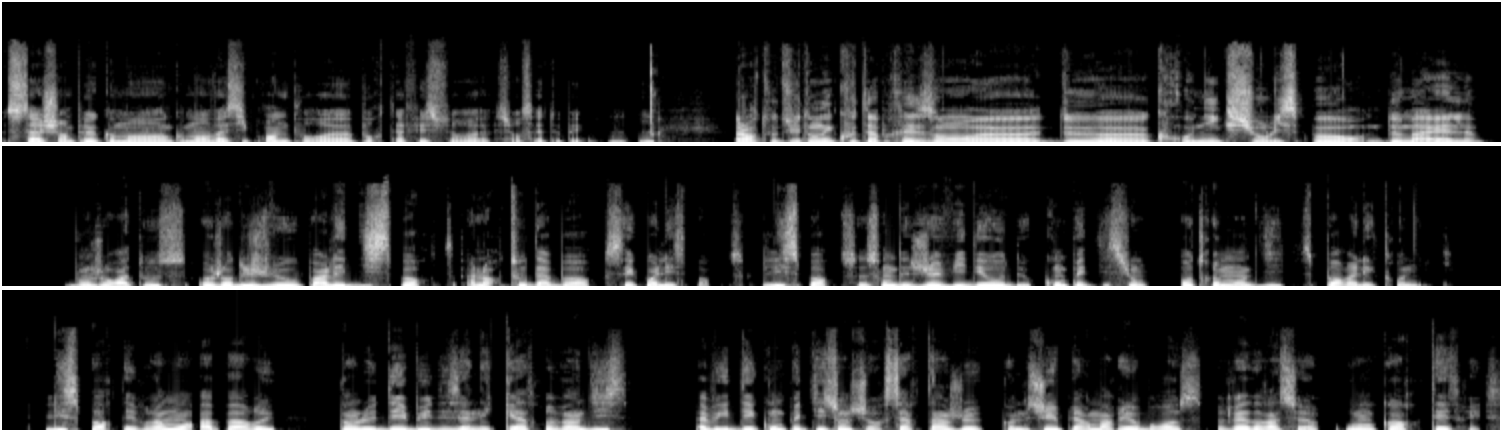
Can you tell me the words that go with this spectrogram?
sache un peu comment, comment on va s'y prendre pour, euh, pour taffer sur, euh, sur cette EP. Mm, mm. Alors tout de suite, on écoute à présent euh, deux euh, chroniques sur l'e-sport de Maël. Bonjour à tous, aujourd'hui je vais vous parler d'e-sport. Alors tout d'abord, c'est quoi l'e-sport? L'e-sport, ce sont des jeux vidéo de compétition, autrement dit sport électronique. L'e-sport est vraiment apparu le début des années 90 avec des compétitions sur certains jeux comme Super Mario Bros, Red Racer ou encore Tetris.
